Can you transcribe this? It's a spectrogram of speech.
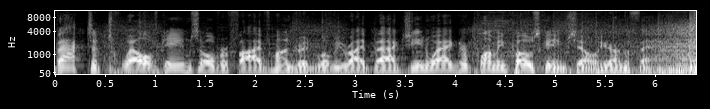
back to 12 games over 500. We'll be right back. Gene Wagner Plumbing Post Game Show here on The Fan.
